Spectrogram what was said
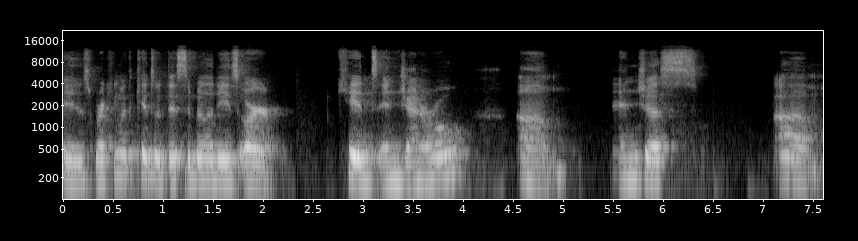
is working with kids with disabilities or kids in general um, and just um,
